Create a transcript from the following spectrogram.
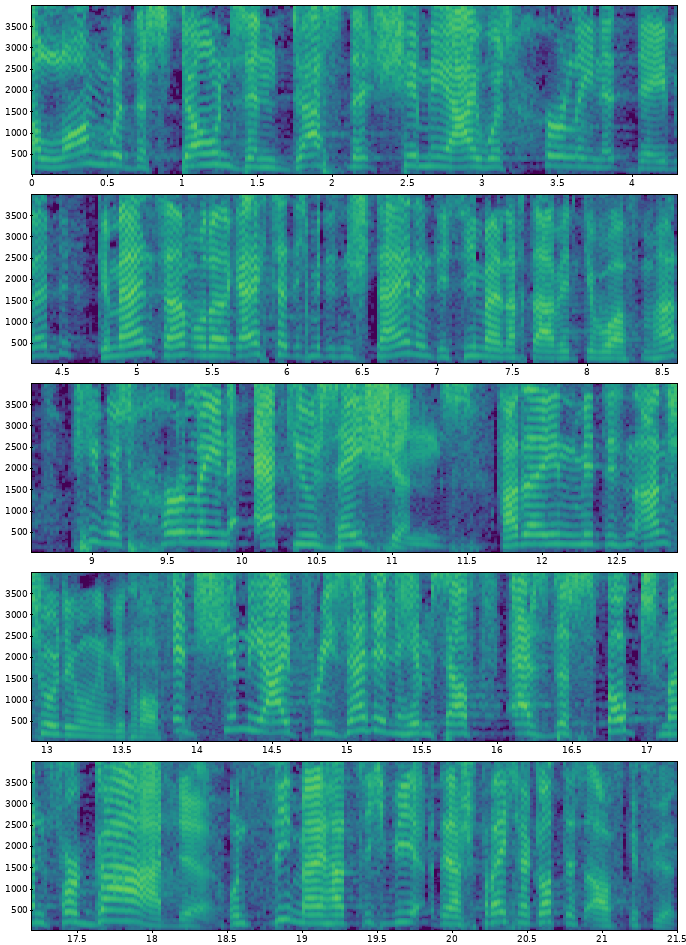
Along with the stones and dust that Shimei was hurling at David, Gemeinsam oder gleichzeitig mit diesen Steinen, die Simei nach David geworfen hat, he was hurling accusations. hat er ihn mit diesen Anschuldigungen getroffen. And Shimei presented himself as the spokesman for God, Und Simei hat sich wie der Sprecher Gottes aufgeführt,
